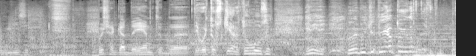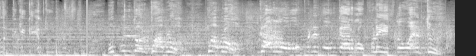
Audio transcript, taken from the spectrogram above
Too easy. Wish I got the M2, but they were too scared to lose it. Let me get the M2 in the Let me get the M2 in the Open the door, Pablo! Pablo! Carlo! Open the door, Carlo! Please, no M2! What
